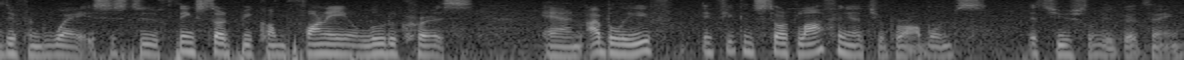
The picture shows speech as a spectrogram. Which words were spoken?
different ways, is to things start to become funny or ludicrous. And I believe if you can start laughing at your problems, it's usually a good thing.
